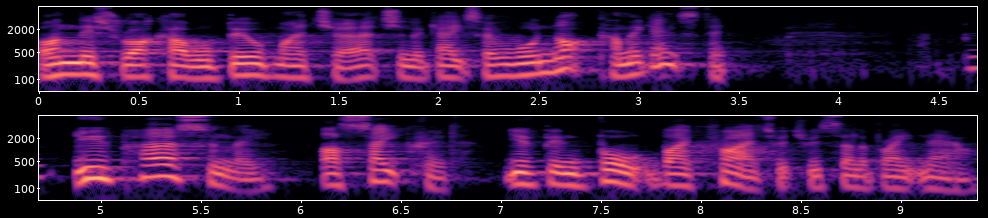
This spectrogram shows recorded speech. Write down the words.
On this rock I will build my church, and the gates of it will not come against it. You personally are sacred. You've been bought by Christ, which we celebrate now.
